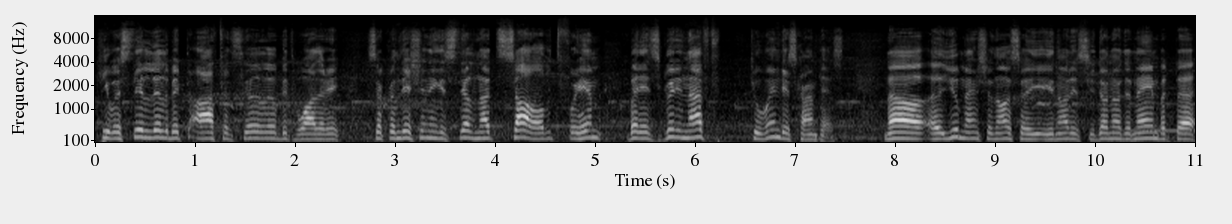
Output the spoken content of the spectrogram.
he was still a little bit off and still a little bit watery. So conditioning is still not solved for him, but it's good enough to win this contest. Now, uh, you mentioned also, you notice you don't know the name, but uh,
